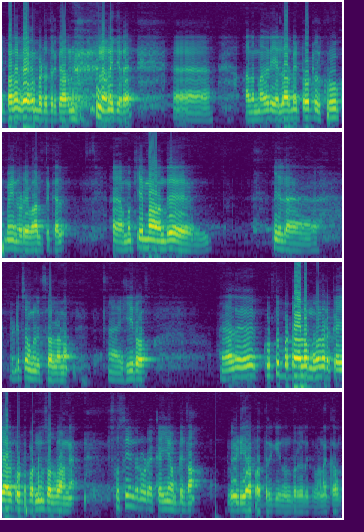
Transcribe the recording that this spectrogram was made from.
இப்போ தான் வேகம் எடுத்திருக்காருன்னு நினைக்கிறேன். அந்த மாதிரி எல்லாமே டோட்டல் குரூக்குமே என்னுடைய வாழ்த்துக்கள். முக்கியமாக வந்து இதில் நடித்தவங்களுக்கு சொல்லணும். ஹீரோ. அதாவது குட்டுப்பட்டாலும் மோதிர கையால் குட்டுப்படணும்னு சொல்லுவாங்க. சுசீந்திரனுடைய கையும் அப்படிதான். மீடியா பத்திரிகை நண்பர்களுக்கு வணக்கம்.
